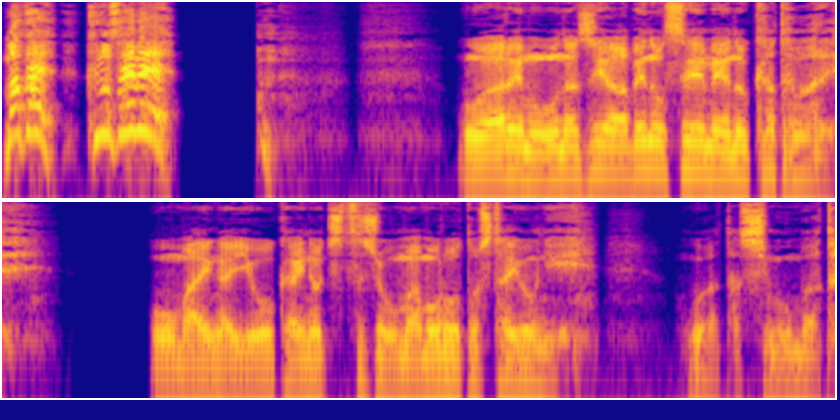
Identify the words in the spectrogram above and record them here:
待て!黒生命!我も同じ安倍の生命の片割れ。お前が妖怪の秩序を守ろうとしたように私もまた。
